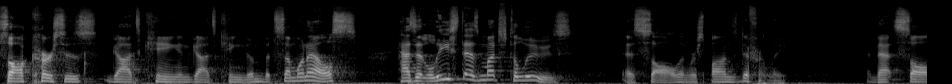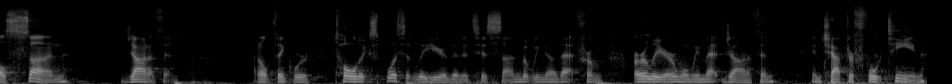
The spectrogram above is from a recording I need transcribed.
Saul curses God's king and God's kingdom, but someone else has at least as much to lose as Saul and responds differently. And that's Saul's son, Jonathan. I don't think we're told explicitly here that it's his son, but we know that from earlier when we met Jonathan in chapter 14.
